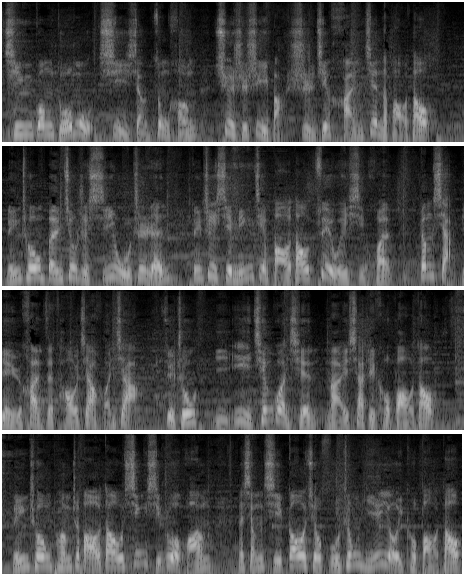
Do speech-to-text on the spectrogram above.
青光夺目，气象纵横，确实是一把世间罕见的宝刀。林冲本就是习武之人，对这些名剑宝刀最为喜欢，当下便与汉子讨价还价，最终以一千贯钱买下这口宝刀。林冲捧着宝刀欣喜若狂，他想起高俅府中也有一口宝刀，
